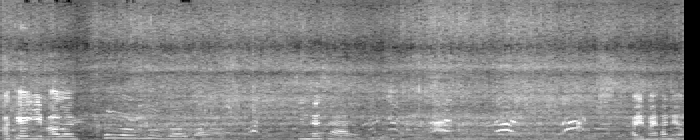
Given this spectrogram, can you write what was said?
โอเคหยิบเอาเลยกินช้าๆหนูกินช้าๆเอาอีกไหมข้าวเหนียว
